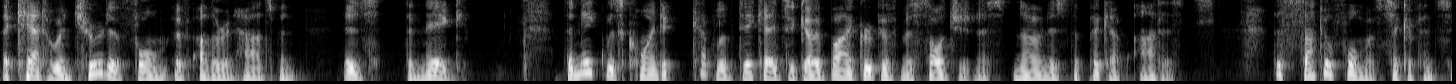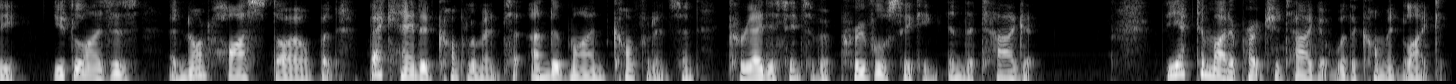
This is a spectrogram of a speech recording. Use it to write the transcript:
A counterintuitive form of other enhancement is the neg. The neg was coined a couple of decades ago by a group of misogynists known as the pickup artists. This subtle form of sycophancy utilizes a non-hostile but backhanded compliment to undermine confidence and create a sense of approval seeking in the target. The actor might approach a target with a comment like,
